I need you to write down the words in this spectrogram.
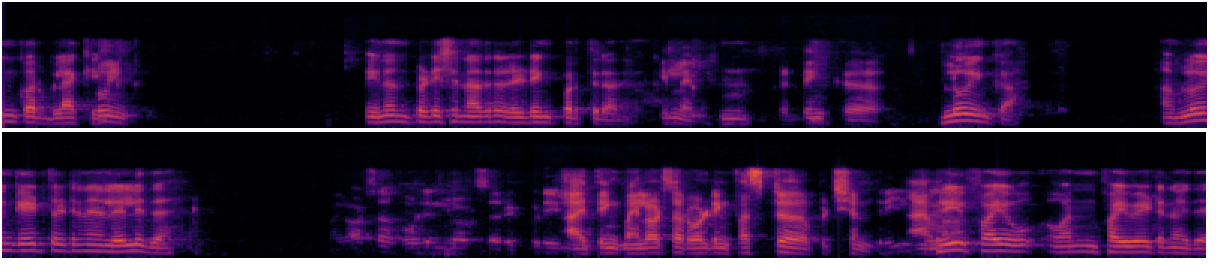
ink or black ink ಇನ್ನೊಂದು ಪಿಟಿಷನ್ ಆದ್ರೆ ರೆಡ್ ಇಂಕ್ ಬರ್ತೀರಾ ನೀವು ಇಲ್ಲ ಇಲ್ಲ red ink blue ink blue ink eight thirty nine ಎಲ್ಲಿದೆ I think my lords are holding first petition three five one five eight ಏನೋ ಇದೆ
